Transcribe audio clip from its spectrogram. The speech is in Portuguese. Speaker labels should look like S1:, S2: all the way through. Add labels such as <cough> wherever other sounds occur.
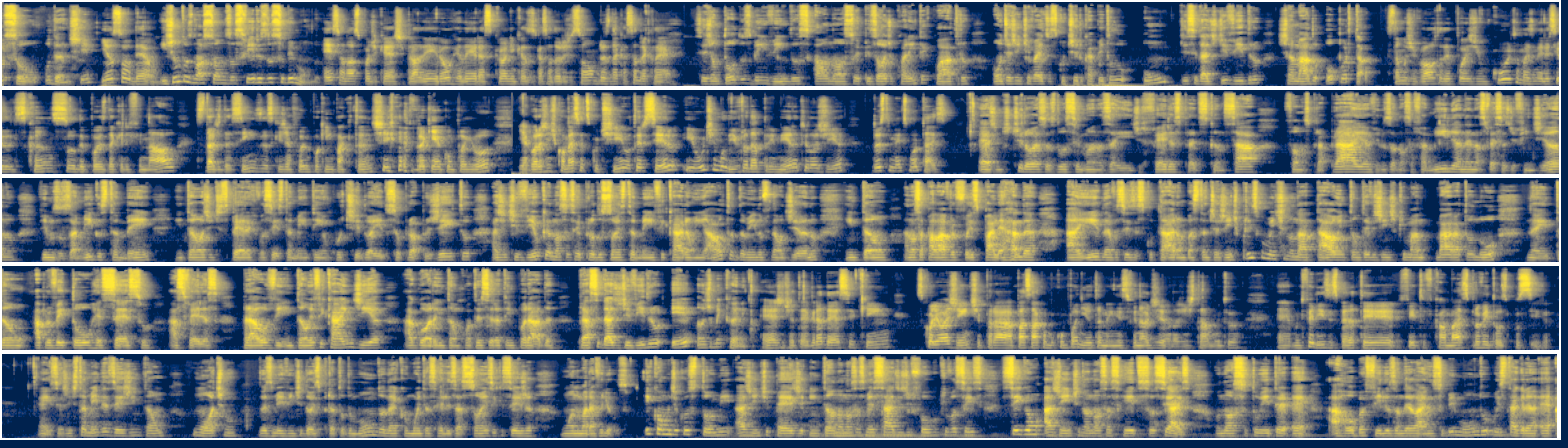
S1: Eu sou o Dante.
S2: E eu sou o Del.
S1: E juntos nós somos os Filhos do Submundo.
S2: Esse é o nosso podcast para ler ou reler as crônicas dos Caçadores de Sombras da Cassandra Clare.
S1: Sejam todos bem-vindos ao nosso episódio 44, onde a gente vai discutir o capítulo 1 de Cidade de Vidro, chamado O Portal.
S2: Estamos de volta depois de um curto, mas merecido descanso, depois daquele final, Cidade das Cinzas, que já foi um pouquinho impactante <laughs> para quem acompanhou. E agora a gente começa a discutir o terceiro e último livro da primeira trilogia dos Instrumentos Mortais.
S1: É, a gente tirou essas duas semanas aí de férias para descansar, Fomos pra praia, vimos a nossa família, né, nas festas de fim de ano, vimos os amigos também. Então a gente espera que vocês também tenham curtido aí do seu próprio jeito. A gente viu que as nossas reproduções também ficaram em alta também no final de ano. Então a nossa palavra foi espalhada <laughs> aí, né? Vocês escutaram bastante a gente, principalmente no Natal. Então teve gente que maratonou, né? Então aproveitou o recesso, as férias para ouvir então e ficar em dia agora então com a terceira temporada para Cidade de Vidro e Anjo Mecânico.
S2: É, a gente até agradece quem escolheu a gente para passar como companhia também nesse final de ano. A gente está muito, é, muito feliz, espera ter feito ficar o mais proveitoso possível.
S1: É isso, a gente também deseja então um ótimo 2022 para todo mundo, né, com muitas realizações e que seja um ano maravilhoso. E como de costume, a gente pede então nas nossas mensagens de fogo que vocês sigam a gente nas nossas redes sociais. O nosso Twitter é filhos submundo, o Instagram é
